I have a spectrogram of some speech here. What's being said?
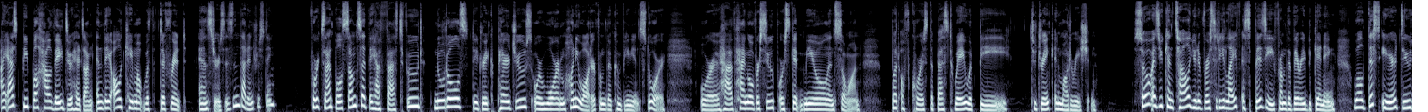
I asked people how they do hejang, and they all came up with different answers. Isn't that interesting? For example, some said they have fast food, noodles, they drink pear juice or warm honey water from the convenience store, or have hangover soup or skip meal and so on. But of course, the best way would be to drink in moderation. So, as you can tell, university life is busy from the very beginning. Well, this year, due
